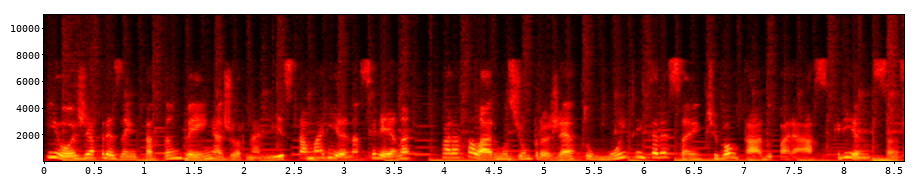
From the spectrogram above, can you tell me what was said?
e hoje apresenta também a jornalista Mariana Sirena para falarmos de um projeto muito interessante voltado para as crianças.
